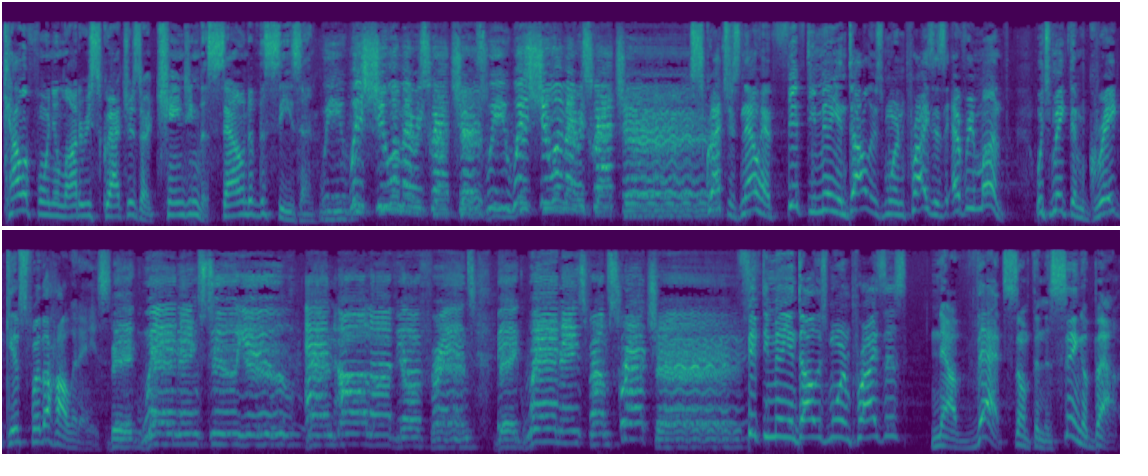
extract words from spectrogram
California lottery scratchers are changing the sound of the season. We wish you a Merry Scratchers. We wish you a Merry Scratchers. Scratchers now have $50 million more in prizes every month, which make them great gifts for the holidays. Big winnings to you and all of your friends. Big winnings from Scratchers. $50 million more in prizes? Now that's something to sing about.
